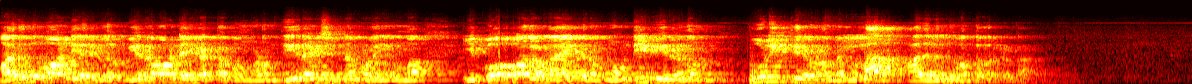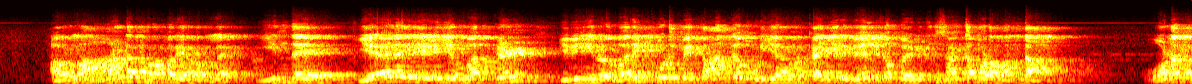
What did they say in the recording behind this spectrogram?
மருதுபாண்டியர்களும் வீரபாண்டிய கட்டபொம்மனும் தீர சின்னமலையும் இ- கோபால நாயக்கரும் ஒண்டி வீரனும் பூலித்தேவனும் எல்லாம் அதிலிருந்து வந்தவர்கள். அவர்களாம் ஆண்ட பரம்பரை வரல இந்த ஏழை எளிய மக்கள் இவங்களோட வரி கொடுமை தாங்க முடியாம கையில் வேல்கம்பை எடுத்து சண்டை போட வந்தான். உனக்கு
